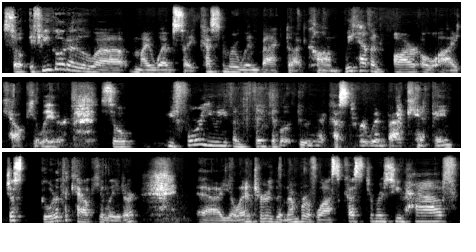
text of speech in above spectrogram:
So if you go to uh, my website customerwinback.com, we have an ROI calculator. So before you even think about doing a customer win back campaign, just go to the calculator. Uh, you'll enter the number of lost customers you have,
